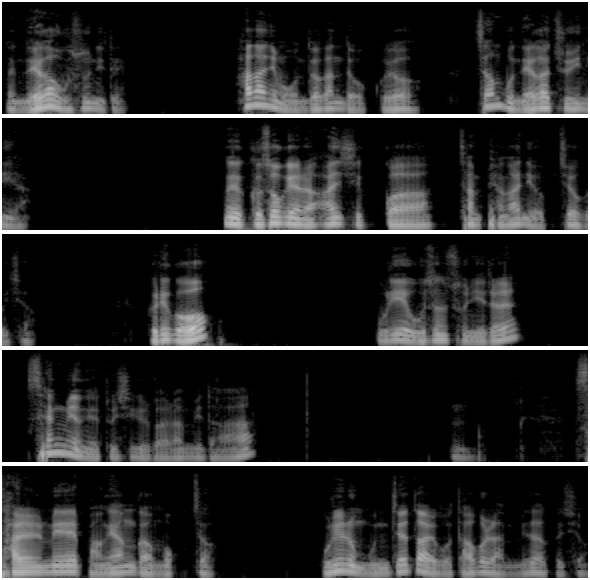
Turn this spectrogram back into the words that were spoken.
그러니까 내가 우선이 돼. 하나님은 온데간데 없고요. 전부 내가 주인이야. 그러니까 그 속에는 안식과 참 평안이 없죠, 그죠? 그리고 우리의 우선순위를 생명에 두시길 바랍니다. 음. 삶의 방향과 목적. 우리는 문제도 알고 답을 압니다. 그죠?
